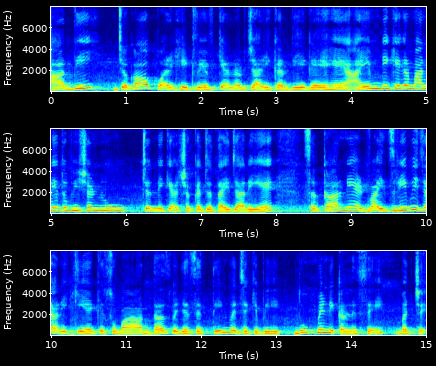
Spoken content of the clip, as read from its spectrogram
आदि जगहों पर हीट वेव के अलर्ट जारी कर दिए गए हैं। आईएमडी के अगर माने तो भीषण लू चलने की आशंका जताई जा रही है। सरकार ने एडवाइजरी भी जारी की है कि सुबह 10 बजे से 3 बजे के बीच धूप में निकलने से बचे।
